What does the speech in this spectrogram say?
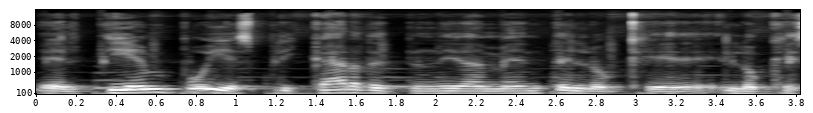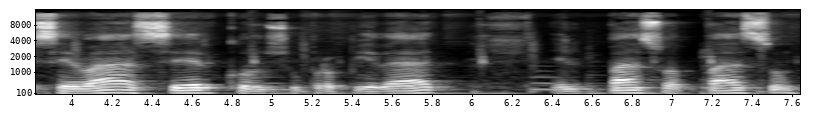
el tiempo y explicar detenidamente lo que, lo que se va a hacer con su propiedad, el paso a paso,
